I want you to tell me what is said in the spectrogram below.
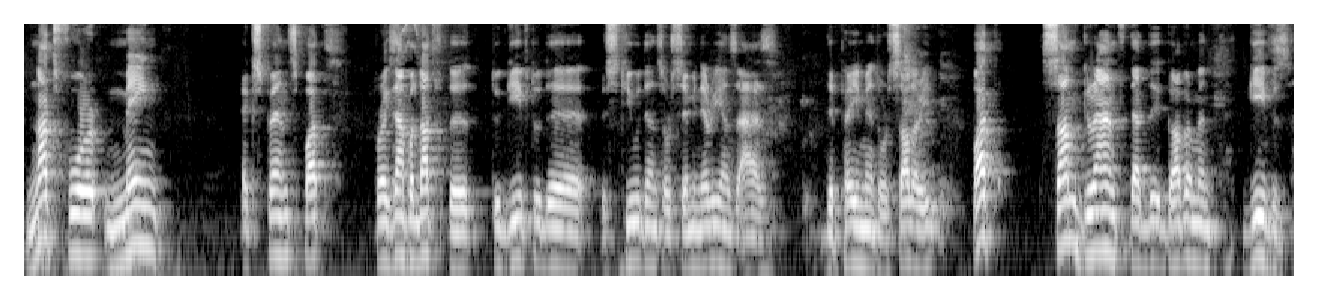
not for main expense, but for example, not uh, to give to the students or seminarians as the payment or salary, but some grant that the government gives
